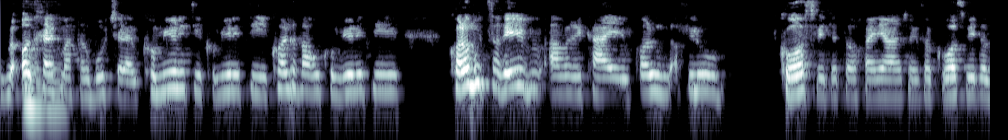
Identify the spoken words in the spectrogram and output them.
ומאוד חלק מהתרבות שלהם, community, community, כל דבר הוא community, כל המוצרים האמריקאים, כל אפילו קרוספיט לצורך העניין, כשאני עושה קרוספיט אז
